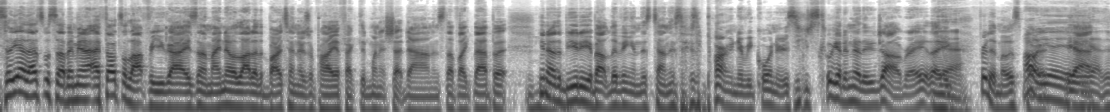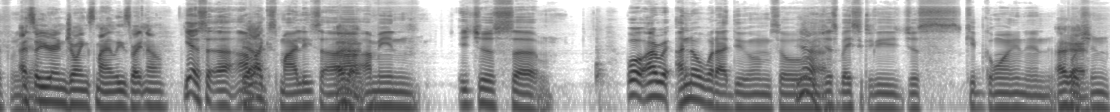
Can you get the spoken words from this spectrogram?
So yeah, that's what's up. I mean, I felt a lot for you guys. Um, I know a lot of the bartenders are probably affected when it shut down and stuff like that. But Mm-hmm. you know, the beauty about living in this town is there's a bar in every corner, so you just go get another job, right? Like Yeah. for the most part. Oh, part. yeah, yeah, yeah, definitely, And so you're enjoying Smileys right now. Yes, uh, I Yeah. like smileys. Uh, Okay. I mean, it's just. Um, well, I, re- I know what I do, um, so Yeah. just basically just keep going and Okay. pushing.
